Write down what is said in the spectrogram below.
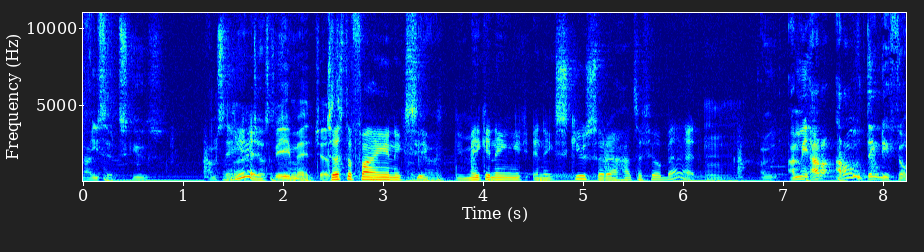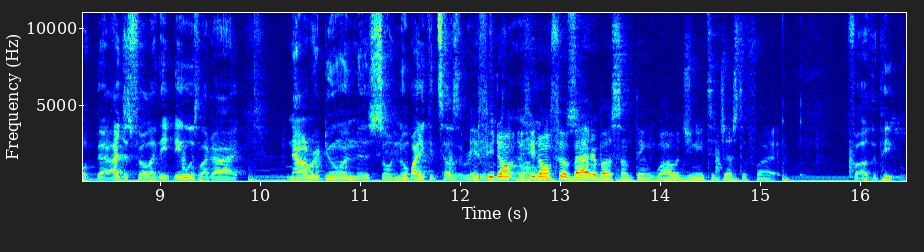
Now you said excuse. I'm saying Yeah. justify. He meant. Justifying an excuse, making an, an excuse so they don't have to feel bad. I mean, I mean, I don't. I don't think they felt bad. I just felt like they, they was like, all right, now we're doing this, so nobody can tell us that we're If doing you don't, something if you don't feel So, bad about something, why would you need to justify it? for other people,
